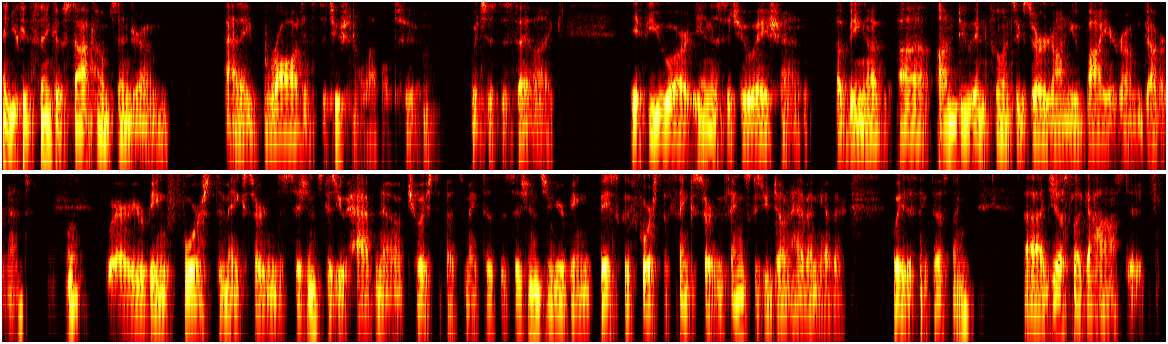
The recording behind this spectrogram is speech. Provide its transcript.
and you can think of Stockholm syndrome at a broad institutional level too, which is to say, like, if you are in a situation of being a, a undue influence exerted on you by your own government, mm-hmm. where you're being forced to make certain decisions because you have no choice but to make those decisions, and you're being basically forced to think certain things because you don't have any other way to think those things. Uh, just like a hostage,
